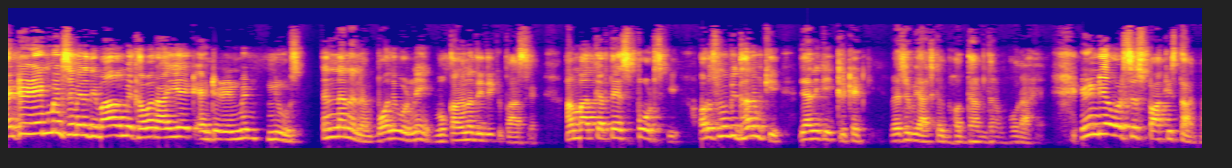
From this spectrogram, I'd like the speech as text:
एंटरटेनमेंट से मेरे दिमाग में खबर आई है एक एंटरटेनमेंट न्यूज़ ना ना ना बॉलीवुड नहीं, वो कंगना दीदी के पास है। हम बात करते हैं स्पोर्ट्स की, और उसमें भी धर्म की, यानी कि क्रिकेट की। वैसे भी आजकल बहुत धर्म धर्म हो रहा है। इंडिया वर्सेस पाकिस्तान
